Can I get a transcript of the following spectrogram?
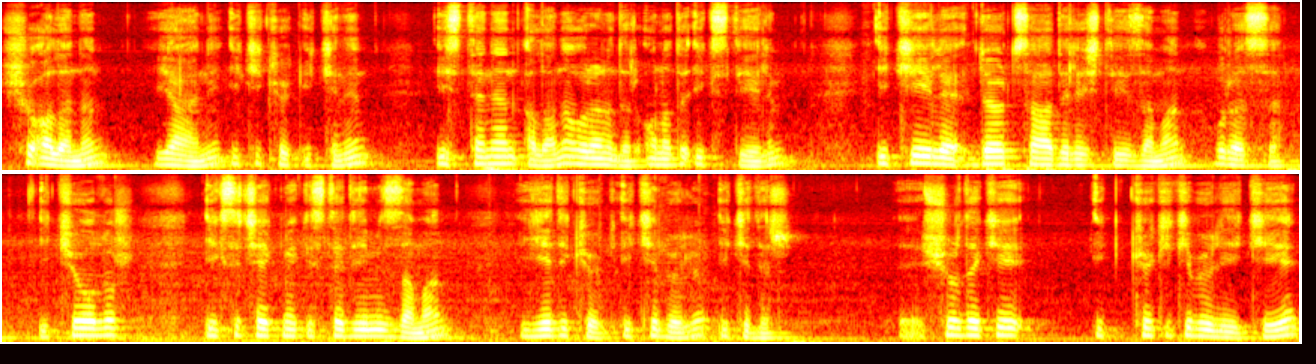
şu alanın yani 2 kök 2'nin istenen alana oranıdır. Ona da x diyelim. 2 ile 4 sadeleştiği zaman burası 2 olur. X'i çekmek istediğimiz zaman 7 kök 2 bölü 2'dir. E, Şuradaki kök 2 bölü 2'yi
